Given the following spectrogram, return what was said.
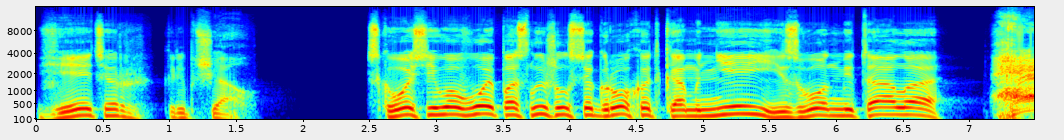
Ветер крепчал. Сквозь его вой послышался грохот камней и звон металла. «Хе!»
